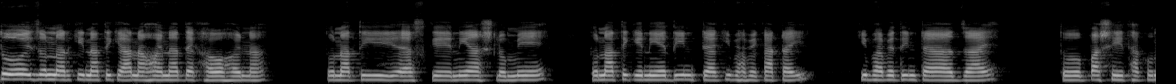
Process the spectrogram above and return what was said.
তো এই জন্য আর কি নাতিকে আনা হয় না, দেখাও হয় না। তো নাতি আজকে নিয়ে আসলো মেয়ে। তো নাতিকে নিয়ে দিনটা কীভাবে কাটাই, কীভাবে দিনটা যায়, তো পাশেই থাকুন,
